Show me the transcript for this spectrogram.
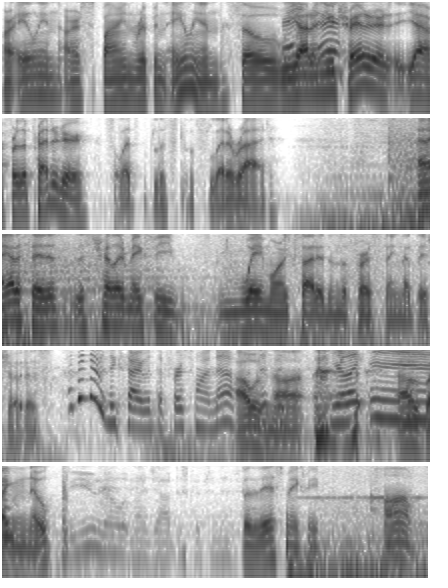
our alien, our spine ripping alien. So we got a new trailer, yeah, for the Predator. So let's let's let's let it ride. And I gotta say, this this trailer makes me way more excited than the first thing that they showed us. I think I was excited with the first one enough. I was this not. Is, you're like, I was eh. like, nope. But this makes me pumped,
